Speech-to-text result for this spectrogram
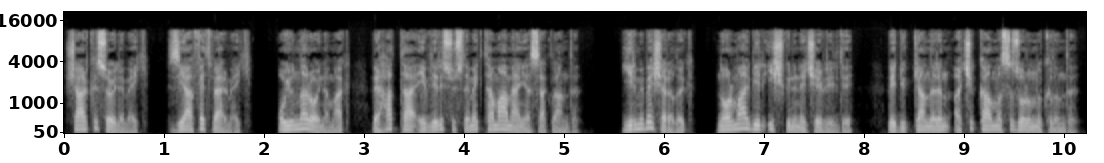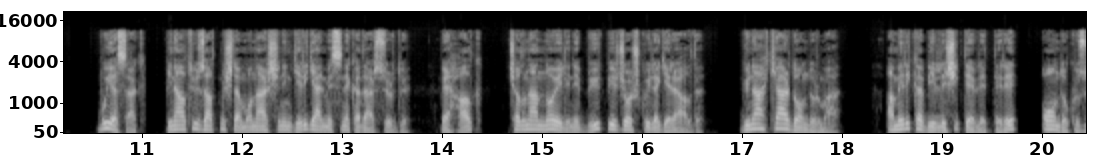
Şarkı söylemek, ziyafet vermek, oyunlar oynamak ve hatta evleri süslemek tamamen yasaklandı. 25 Aralık, normal bir iş gününe çevrildi ve dükkanların açık kalması zorunlu kılındı. Bu yasak, 1660'da monarşinin geri gelmesine kadar sürdü ve halk, çalınan Noel'ini büyük bir coşkuyla geri aldı. Günahkar dondurma. Amerika Birleşik Devletleri, 19.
